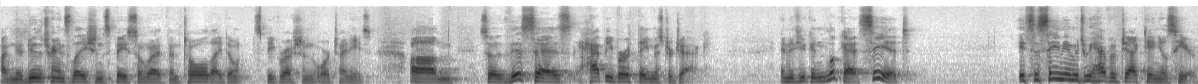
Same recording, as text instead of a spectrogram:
I'm going to do the translations based on what I've been told. I don't speak Russian or Chinese. Um, so this says, happy birthday, Mr. Jack. And if you can look at, see it, it's the same image we have of Jack Daniels here.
